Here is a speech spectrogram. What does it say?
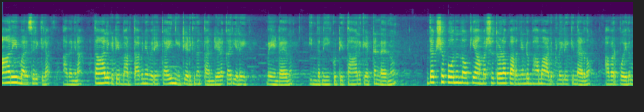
ആരെയും മത്സരിക്കില്ല. അതെങ്ങനെ? താലി കെട്ടിയ ഭർത്താവിനെ വരെ കൈ നീട്ടിയടിക്കുന്ന തന്റെ ഇടക്കാരിയല്ലേ വേണ്ടായിരുന്നു. ഇന്ദ്രനെ ഈ കുട്ടി താലി കെട്ടണ്ടായിരുന്നു. ദക്ഷ പോന്ന് നോക്കി അമർഷത്തോടെ പറഞ്ഞുകൊണ്ട് ഭാമ അടുക്കളയിലേക്ക് നടന്നു. അവർ പോയതും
